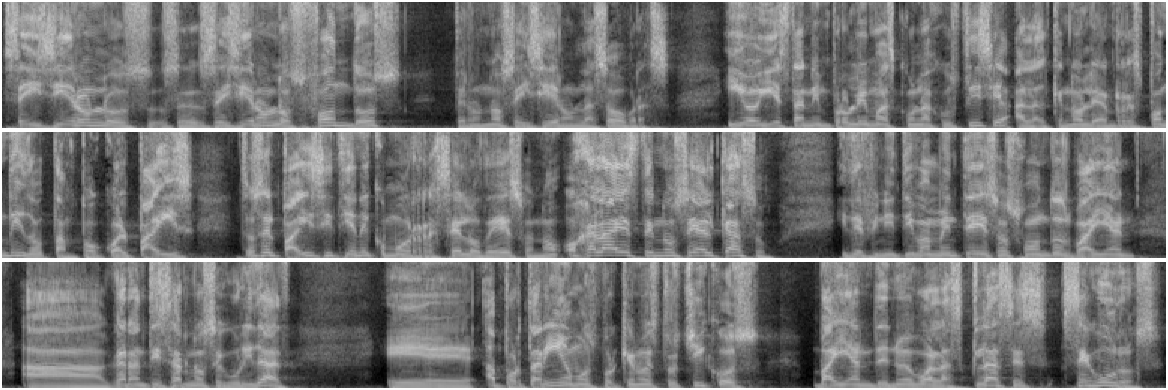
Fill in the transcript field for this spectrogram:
se hicieron los, se, se hicieron los fondos pero no se hicieron las obras. Y hoy están en problemas con la justicia a las que no le han respondido, tampoco al país. Entonces el país sí tiene como recelo de eso, ¿no? Ojalá este no sea el caso y definitivamente esos fondos vayan a garantizarnos seguridad. Eh, aportaríamos porque nuestros chicos vayan de nuevo a las clases seguros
